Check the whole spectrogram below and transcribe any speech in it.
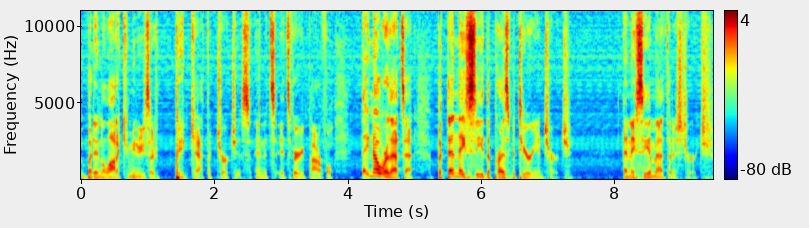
but in a lot of communities there's big Catholic churches and it's it's very powerful. They know where that's at. But then they see the Presbyterian church and they see a Methodist church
